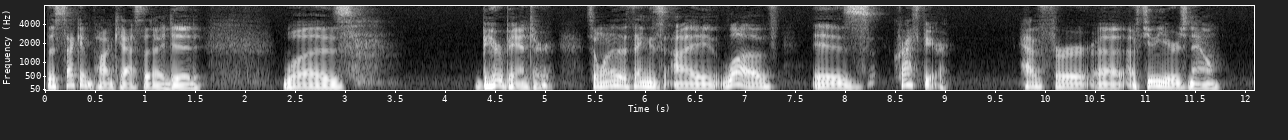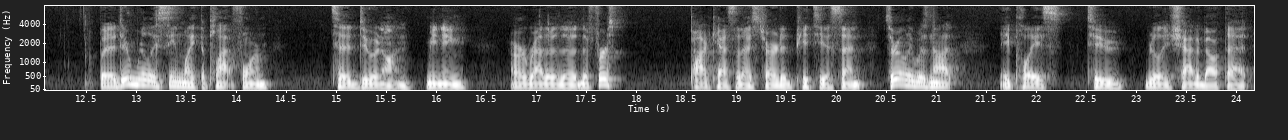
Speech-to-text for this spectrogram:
The second podcast that I did was beer banter. So, one of the things I love is craft beer. Have for uh, a few years now, but it didn't really seem like the platform to do it on. Meaning, or rather, the, the first podcast that I started, PT Ascent, certainly was not a place to really chat about that.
